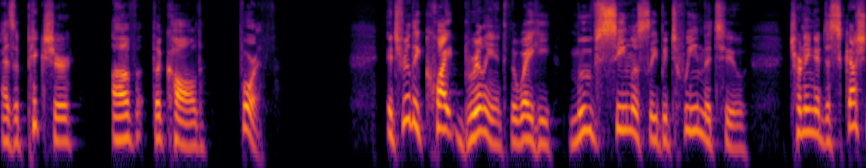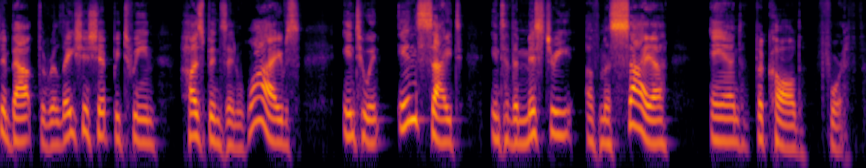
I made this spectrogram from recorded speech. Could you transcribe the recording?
as a picture of the called forth. It's really quite brilliant the way he moves seamlessly between the two, turning a discussion about the relationship between husbands and wives into an insight into the mystery of Messiah and the called forth.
